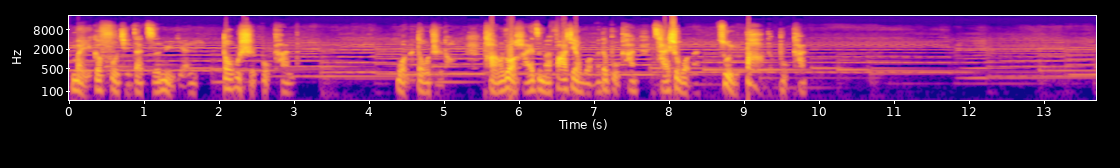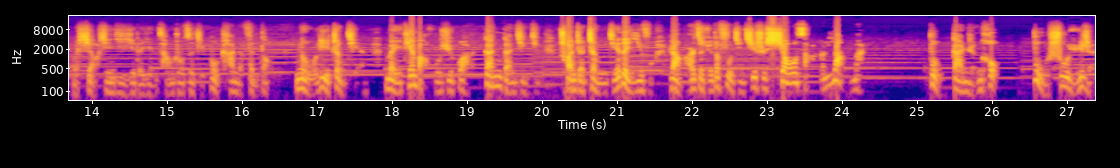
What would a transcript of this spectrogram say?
每个父亲在子女眼里都是不堪的。我们都知道，倘若孩子们发现我们的不堪，才是我们最大的不堪。我小心翼翼地隐藏住自己不堪的奋斗。努力挣钱，每天把胡须刮得干干净净，穿着整洁的衣服，让儿子觉得父亲其实潇洒和浪漫，不甘人后，不输于人，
